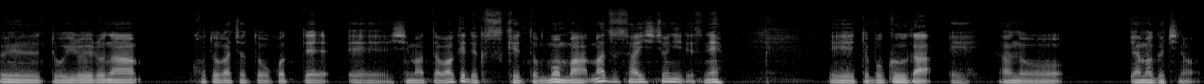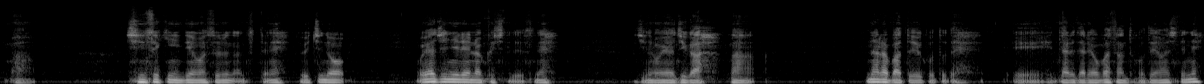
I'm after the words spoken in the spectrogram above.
えー、といろいろなことがちょっと起こって、えーしまったわけですけども、まあ、まず最初にですね、えー、と僕が、えーあのー山口の、まあ、親戚に電話するなんつってねうちの親父に連絡してですねうちの親父が、まあ、ならばということで、えー誰々おばさんとこ電話してね、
